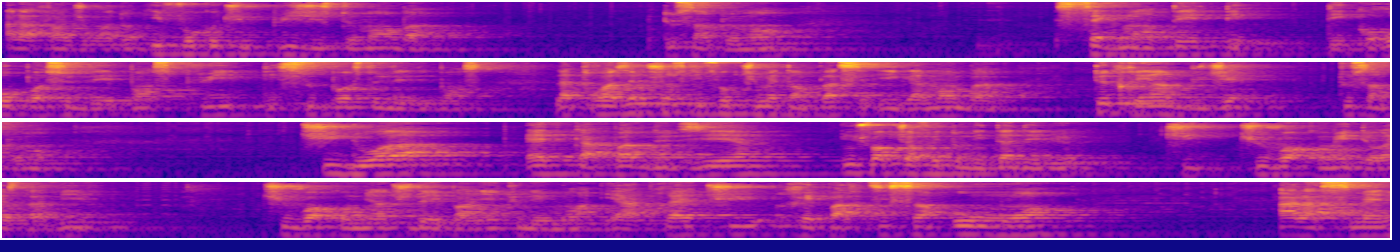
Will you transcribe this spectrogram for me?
à la fin du mois. Donc, il faut que tu puisses justement, bah, tout simplement, segmenter tes des gros postes de dépenses, puis des sous-postes de dépenses. La troisième chose qu'il faut que tu mettes en place, c'est également ben, te créer un budget, tout simplement. Tu dois être capable de dire, une fois que tu as fait ton état des lieux, tu, vois combien il te reste à vivre, tu vois combien tu dois épargner tous les mois, et après tu répartis ça au mois, à la semaine,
